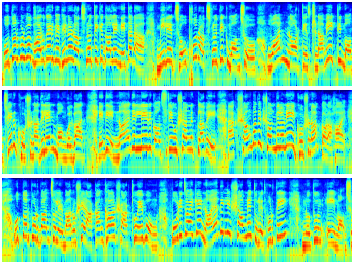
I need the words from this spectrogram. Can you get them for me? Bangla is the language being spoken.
উত্তর পূর্ব ভারতের বিভিন্ন রাজনৈতিক দলের নেতারা মিলে যৌথ রাজনৈতিক মঞ্চ ওয়ান নর্থ ইস্ট নামে একটি মঞ্চের ঘোষণা দিলেন মঙ্গলবার। এদিন নয়াদিল্লির কনস্টিটিউশন ক্লাবে এক সাংবাদিক সম্মেলনে ঘোষণা করা হয়। উত্তর পূর্বাঞ্চলের মানুষের আকাঙ্ক্ষা, স্বার্থ এবং পরিচয়কে নয়াদিল্লির সামনে তুলে ধরতেই নতুন এই মঞ্চ।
